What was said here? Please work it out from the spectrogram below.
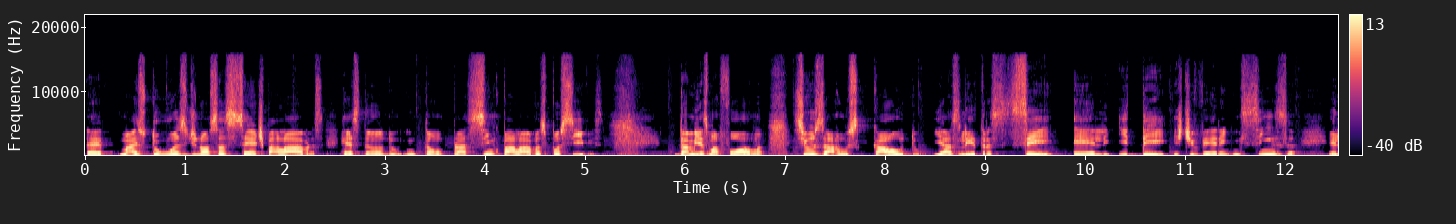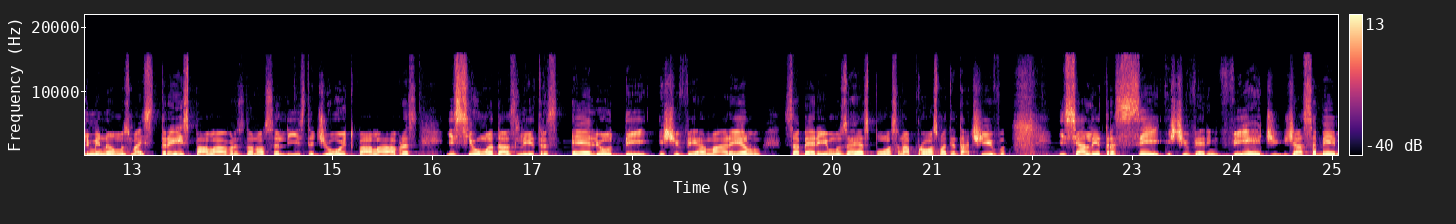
é, mais duas de nossas sete palavras, restando então para cinco palavras possíveis. Da mesma forma, se usarmos caldo e as letras C, L e D estiverem em cinza, eliminamos mais três palavras da nossa lista de oito palavras, e se uma das letras L ou D estiver amarelo, saberemos a resposta na próxima tentativa. E se a letra C estiver em verde, já, saber,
